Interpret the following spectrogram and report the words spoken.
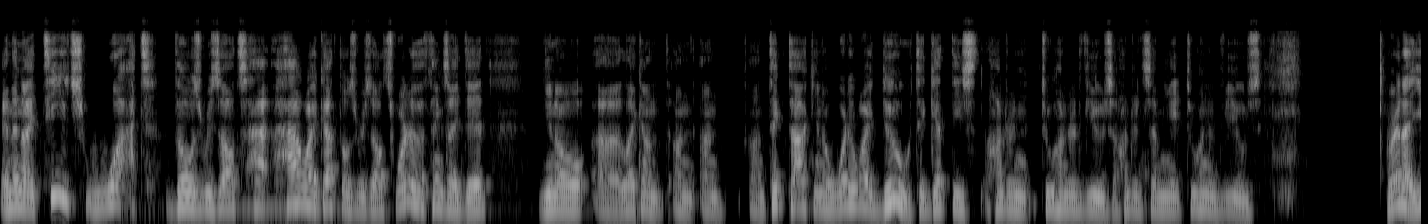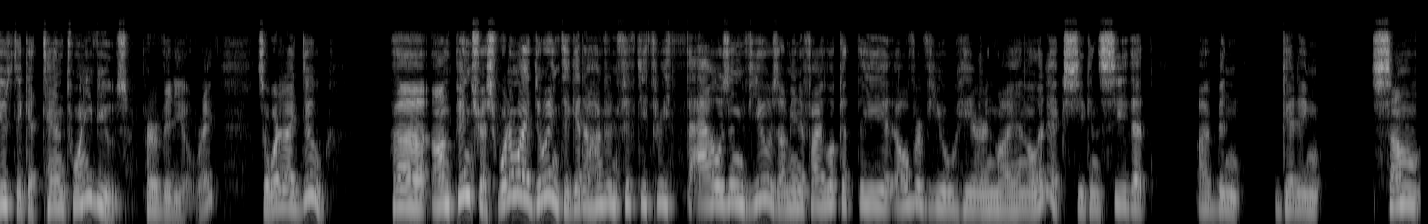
and then I teach what those results how, how I got those results. What are the things I did? You know uh, like on on on on TikTok you know what do I do to get these 100 200 views 178 200 views? Right I used to get 10 20 views per video right? So what did I do uh, on Pinterest what am I doing to get 153,000 views? I mean if I look at the overview here in my analytics you can see that I've been getting some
